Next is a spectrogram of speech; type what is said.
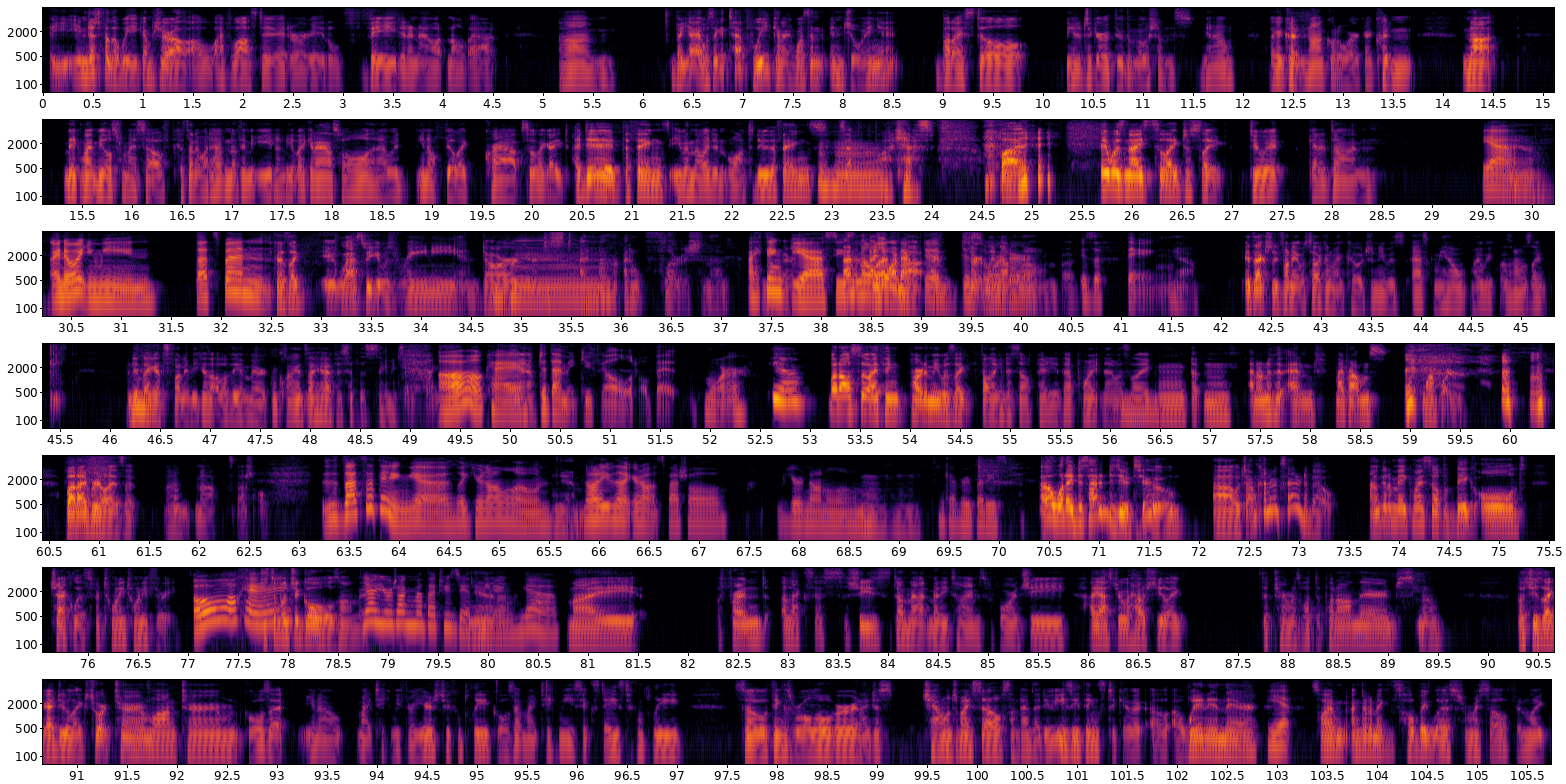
and just for the week, I'm sure I'll, I'll I've lost it or it'll fade in and out and all that. Um, but yeah, it was like a tough week, and I wasn't enjoying it, but I still needed to go through the motions. You know, like I couldn't not go to work. I couldn't not make my meals for myself because then I would have nothing to eat and eat like an asshole and I would, you know, feel like crap. So like I, I did the things even though I didn't want to do the things except for the Mhm. podcast. But it was nice to like just like do it, get it done. Yeah, Yeah. I know what you mean. That's been. Because like it, last week it was rainy and dark and I just I'm Mhm. not I don't flourish in that. I think weather. yeah, I'm- seasonal I'm not affective I'm not disorder alone, but is a thing. yeah. It's actually funny. I was talking to my coach and he was asking me how my week was and I was like and it's Mm. like it's funny because all of the American clients I have have said the same exact thing. Oh, okay. Yeah. Did that make you feel a little bit more? Yeah, but also I think part of me was like falling into self pity at that point, and I was like, mm, but mm, I don't know, who, and my problems more important. but I've realized that I'm not special. That's the thing. Yeah, like you're not alone. Yeah. Not even that you're not special. You're not alone. hmm I think everybody's. Oh, what I decided to do too, uh, which I'm kind of excited about, I'm gonna make myself a big old checklist for 2023. Oh, okay. Just a bunch of goals on there. Yeah, you were talking about that Tuesday at the Yeah. meeting. Yeah. my friend Alexis, she's done that many times before, and she I asked her how she like determines what to put on there, and just you know. But she's like, I do like short term, long term goals that you know might take me three years to complete, goals that might take me six days to complete. So things roll over, and I just challenge myself. Sometimes I do easy things to get a, a, a win in there. Yep. So I'm I'm gonna make this whole big list for myself, and like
